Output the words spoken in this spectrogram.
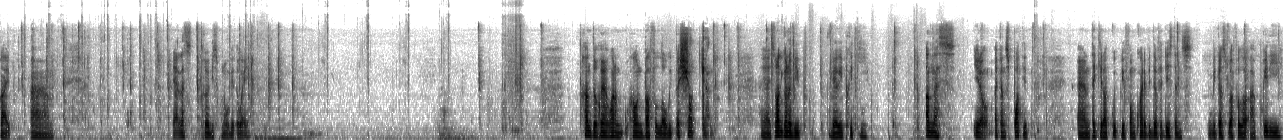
right um yeah let's throw this one a bit away Hunter one horn buffalo with a shotgun. Yeah, it's not gonna be very pretty unless you know I can spot it and take it out quickly from quite a bit of a distance because buffalo are pretty.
